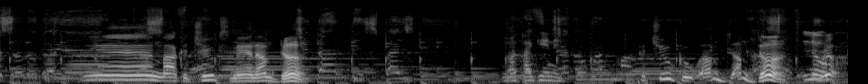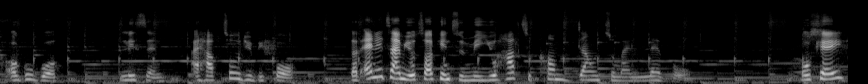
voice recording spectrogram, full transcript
something else. Man, Makachooks, man, I'm done. Makagini. Makachuku, I'm, I'm done. Look, Ogugo, listen, I have told you before that anytime you're talking to me, you have to come down to my level. Okay?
